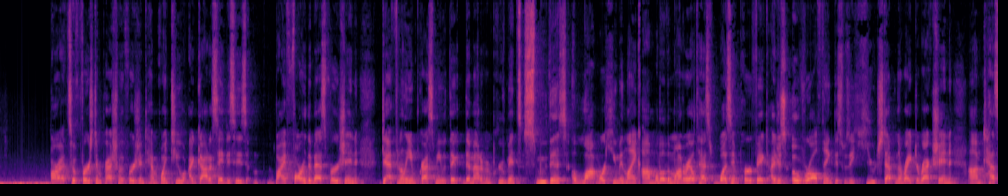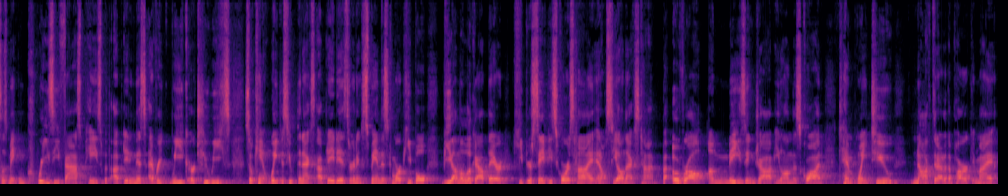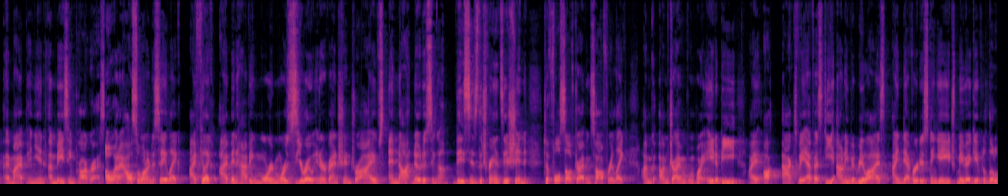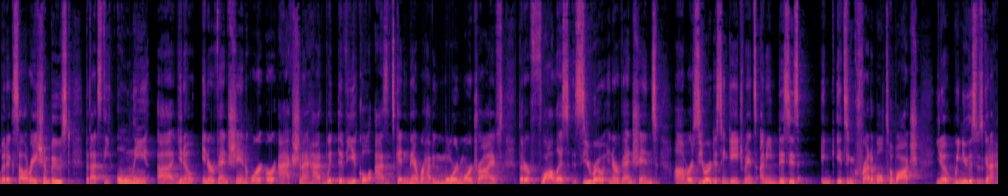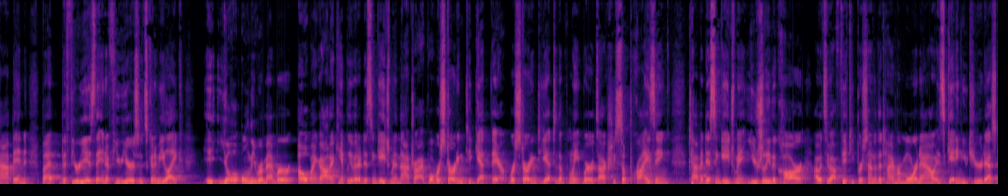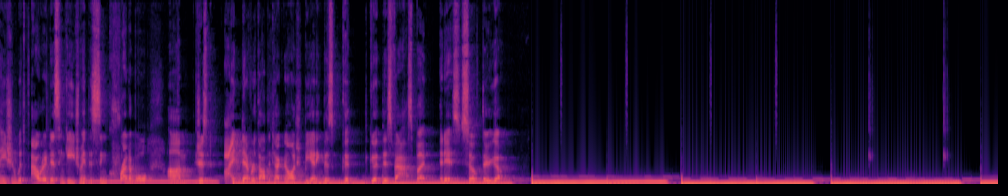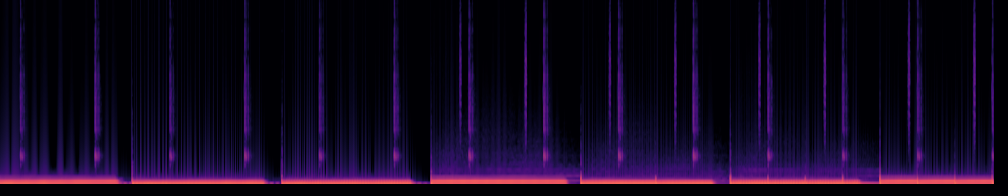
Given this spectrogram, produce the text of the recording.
All right, so first impression with version 10.2, I gotta say this is by far the best version. Definitely impressed me with the, the amount of improvements, smoothness, a lot more human-like. Um, although the monorail test wasn't perfect, I just overall think this was a huge step in the right direction. Um, Tesla's making crazy fast pace with updating this every week or two weeks, so can't wait to see what the next update is. They're gonna expand this to more people. Be on the lookout there, keep your safety scores high, and I'll see y'all next time. But overall, amazing job, Elon the squad. 10.2 knocked it out of the park in my in my opinion amazing progress. Oh, and I also wanted to say, like, I feel like I've been having more and more zero intervention drives and not noticing them. This is the transition to full self-driving software. Like, I'm, I'm driving from point A to B, I activate FSD, I don't even realize I never disengage. Maybe I gave it a little bit of acceleration boost, but that's the only, uh, you know, intervention or, or action I had with the vehicle as it's getting there. We're having more and more drives that are flawless, zero interventions um, or zero disengagements. I mean, this is it's incredible to watch. You know, we knew this was going to happen, but the theory is that in a few years it's going to be like it, you'll only remember, oh my god, I can't believe I had a disengagement in that drive. Well, we're starting to get there. We're starting to get to the point where it's actually surprising to have a disengagement. Usually, the car, I would say about 50% of the time or more now, is getting you to your destination without a disengagement. This is incredible. Um, just, I never thought the technology would be getting this good, good this fast, but it is. So there you go.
